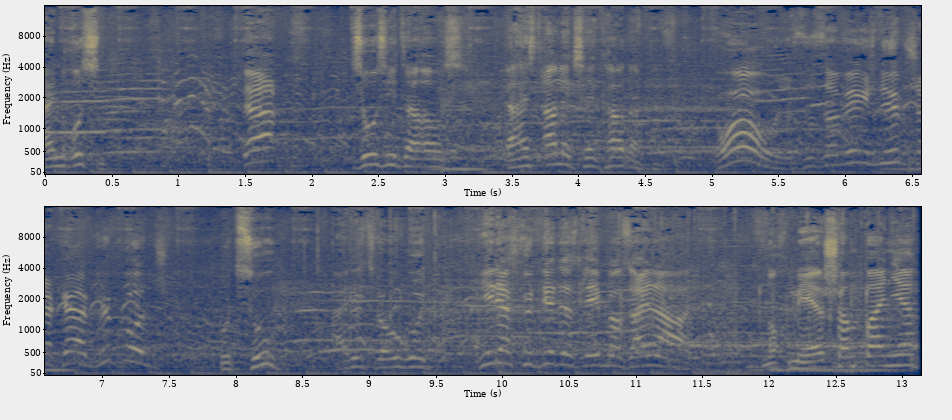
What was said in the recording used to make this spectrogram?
Einen Russen. Ja. So sieht er aus. Er heißt Alexei Kardakow. Wow, das ist doch wirklich ein hübscher Kerl. Glückwunsch. Wozu? Ja, nichts für ungut. Jeder studiert das Leben auf seine Art. Noch mehr Champagner?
